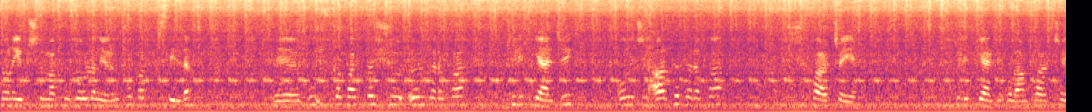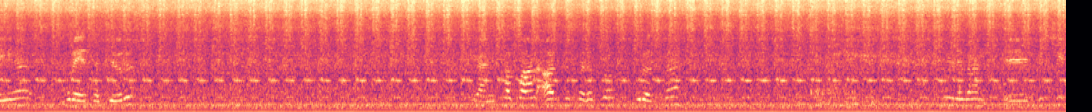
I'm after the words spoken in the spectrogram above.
Sonra yapıştırmakta zorlanıyorum. Çok hafif sildim. Ee, bu üst kapakta şu ön tarafa kilit gelecek. Onun için arka tarafa şu parçayı kilit gelecek olan parçayı buraya takıyoruz. Yani kapağın arka tarafı burası. Şöyle ben e, dikip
